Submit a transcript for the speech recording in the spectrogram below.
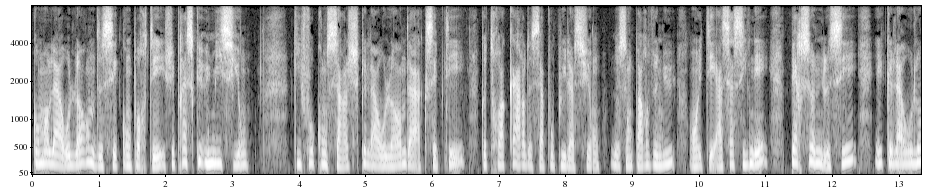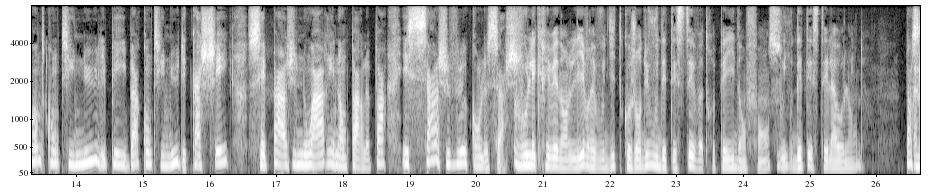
comment la Hollande s'est comportée. J'ai presque une mission qu'il faut qu'on sache que la Hollande a accepté que trois quarts de sa population ne sont pas revenus, ont été assassinés, personne ne le sait, et que la Hollande continue, les Pays-Bas continuent de cacher ces pages noires et n'en parlent pas. Et ça, je veux qu'on le sache. Vous l'écrivez dans le livre et vous dites qu'aujourd'hui vous détestez votre pays d'enfance, Oui. vous détestez la Hollande. Parce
